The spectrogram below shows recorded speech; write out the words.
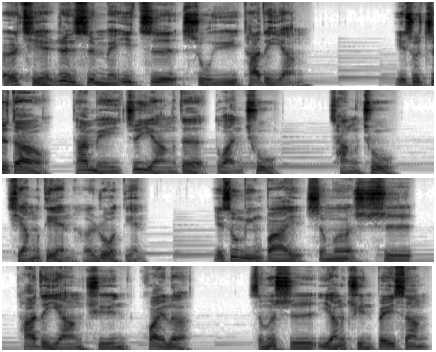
而且认识每一只属于他的羊。耶稣知道他每只羊的短处、长处、强点和弱点。耶稣明白什么使他的羊群快乐，什么使羊群悲伤。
